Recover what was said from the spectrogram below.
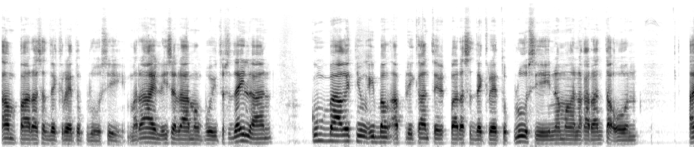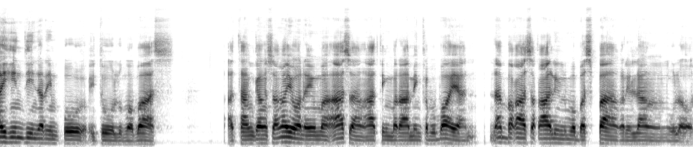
ang para sa Dekreto Plusi. Marahil isa lamang po ito sa dahilan kung bakit yung ibang aplikante para sa Dekreto Plusi ng mga nakarang taon ay hindi na rin po ito lumabas. At hanggang sa ngayon ay umaasa ang ating maraming kababayan na baka sakaling lumabas pa ang kanilang nula.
